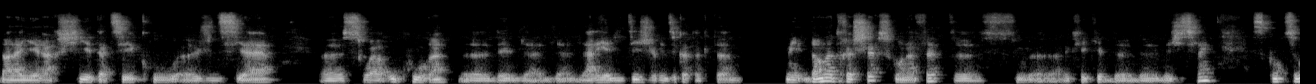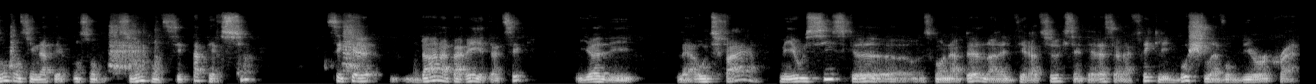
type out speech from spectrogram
dans la hiérarchie étatique ou euh, judiciaire euh, soit au courant euh, de, la, réalité juridique autochtone. Mais dans notre recherche qu'on a faite avec l'équipe de, de, Ghislain, ce, dont on s'est aperçu, c'est que dans l'appareil étatique, il y a les, la haute sphère, mais il y a aussi ce qu'on ce appelle dans la littérature qui s'intéresse à l'Afrique les bush level bureaucrats.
